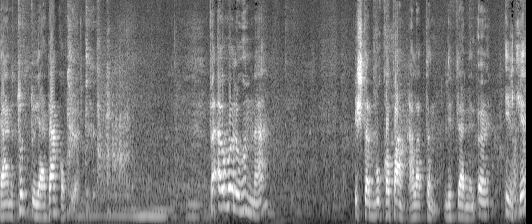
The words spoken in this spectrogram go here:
Yani tuttuğu yerden kopuyor. فَاَوَّلُهُنَّ işte bu kopan halatın liflerinin ön, ilki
